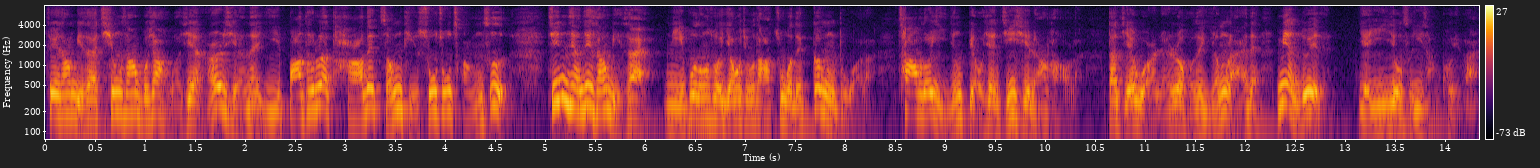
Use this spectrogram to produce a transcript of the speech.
这场比赛轻伤不下火线，而且呢，以巴特勒他的整体输出层次，今天这场比赛你不能说要求他做的更多了，差不多已经表现极其良好了。但结果呢，热火队迎来的面对的也依旧是一场溃败。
